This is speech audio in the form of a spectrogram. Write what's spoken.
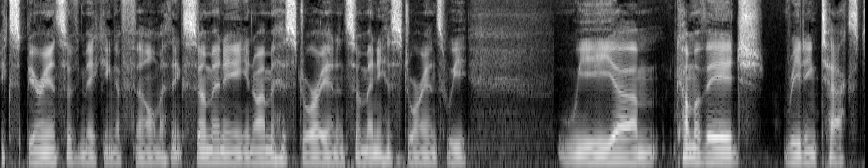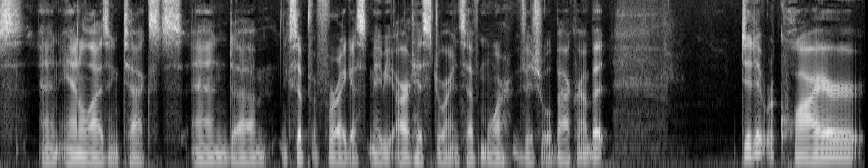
experience of making a film. I think so many, you know, I'm a historian, and so many historians we we um, come of age reading texts and analyzing texts, and um, except for, for I guess maybe art historians have more visual background. But did it require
